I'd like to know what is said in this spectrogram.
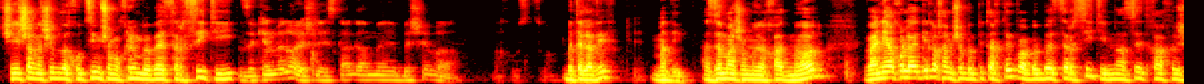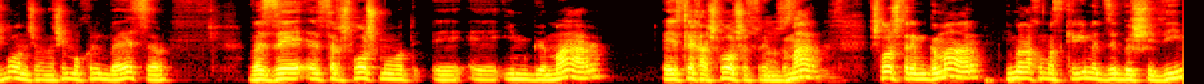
שיש אנשים לחוצים שמוכרים בבסר סיטי זה כן ולא, יש לי עסקה גם אה, בשבע אחוז תשואה. בתל אביב, מדהים. אז זה משהו מיוחד מאוד. ואני יכול להגיד לכם שבפתח תקווה בבסר סיטי אם נעשה איתך חשבון שאנשים מוכרים ב-10 וזה 10 300 אה, אה, עם גמר, אה, סליחה 13 עם גמר, 13 עם גמר, אם אנחנו מזכירים את זה ב-70,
